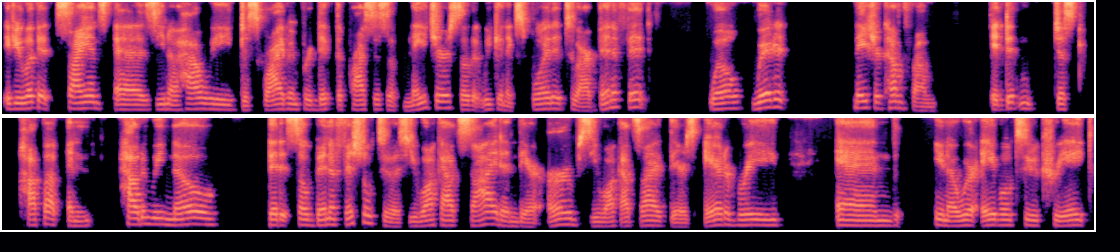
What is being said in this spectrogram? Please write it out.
If you look at science as, you know, how we describe and predict the process of nature so that we can exploit it to our benefit, well, where did nature come from? It didn't just pop up. And how do we know that it's so beneficial to us? You walk outside and there are herbs, you walk outside, there's air to breathe. And, you know, we're able to create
